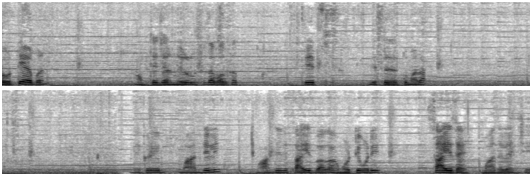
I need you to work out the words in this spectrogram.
छोटी आहे पण आमच्या ज्या निरुल सुद्धा बोलतात तेच दिसत तुम्हाला आणि इकडे मांदेली मांदेली साईज बघा मोठी मोठी साईज आहे मांदेल्यांची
